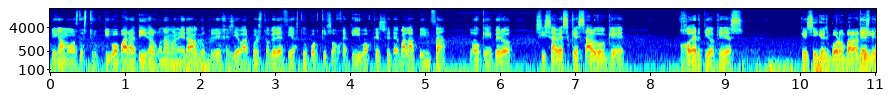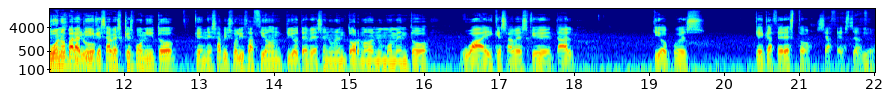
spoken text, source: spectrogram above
digamos, destructivo para ti de alguna manera, o que te dejes llevar por esto que decías tú, por tus objetivos, que se te va la pinza, ok, pero si sabes que es algo que, joder, tío, que es, Que sí, que es bueno para que ti. es bueno para ti, que sabes que es bonito, que en esa visualización, tío, te ves en un entorno, en un momento guay, que sabes que tal, tío, pues, ¿qué hay que hacer esto? Se hace esto, Se hace. tío.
